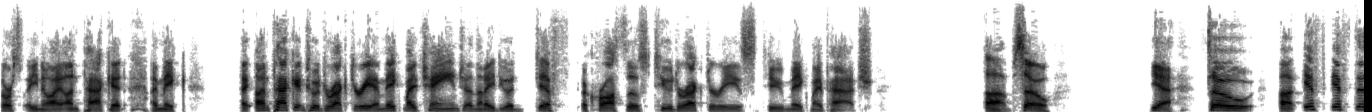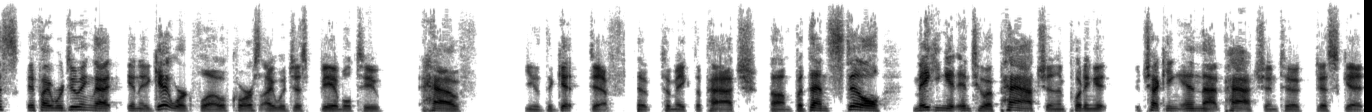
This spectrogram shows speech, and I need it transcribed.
source, you know, I unpack it, I make I unpack it into a directory, I make my change, and then I do a diff across those two directories to make my patch. Um, so, yeah. So uh, if if this if I were doing that in a Git workflow, of course, I would just be able to have you know the Git diff to to make the patch, um, but then still making it into a patch and then putting it checking in that patch into dist-git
